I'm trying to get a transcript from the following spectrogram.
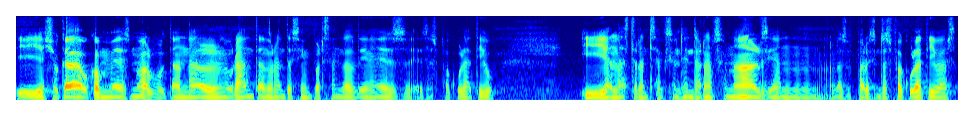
i això cada cop més, no? al voltant del 90-95% del diner és, és especulatiu i en les transaccions internacionals i en, en les operacions especulatives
